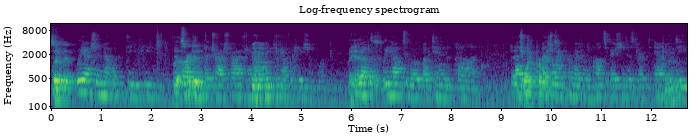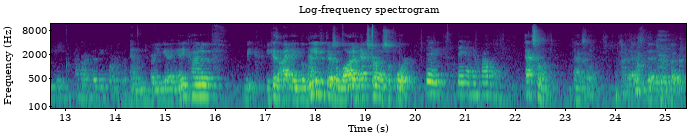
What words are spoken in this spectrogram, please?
So that We actually met with DEP we regarding did. the trash rack and Mhm. making application for it. We Yeah. have to, we have to obtain, uh. A joint permit. A joint permit from the Conservation District and the Mhm. DEP, and we're moving forward with that. And are you getting any kind of, be- because I, I believe that there's a lot of external support. They, they had no problem. Excellent, excellent. That is, that is very good.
